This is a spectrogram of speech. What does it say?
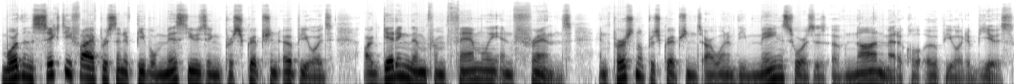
more than 65% of people misusing prescription opioids are getting them from family and friends, and personal prescriptions are one of the main sources of non medical opioid abuse.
